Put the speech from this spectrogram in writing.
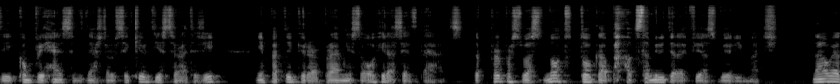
the comprehensive national security strategy. In particular, Prime Minister Ohira said that the purpose was not to talk about the military affairs very much. Now we are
